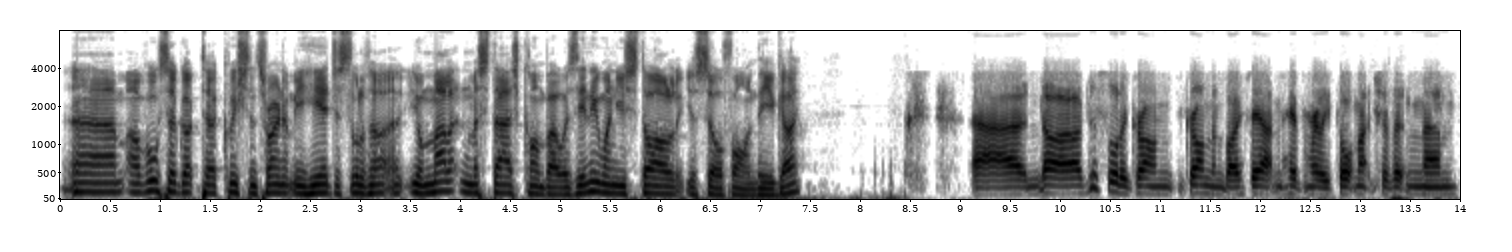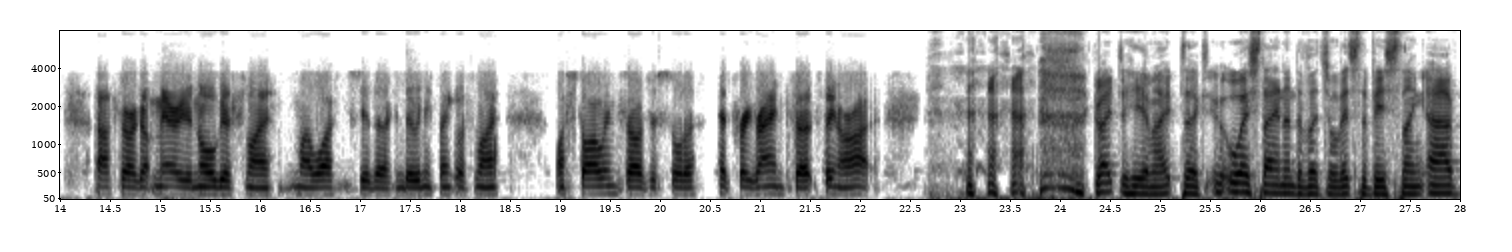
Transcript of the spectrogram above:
Um, I've also got uh, questions thrown at me here. Just sort of uh, your mullet and moustache combo. Is there anyone you style yourself on? There you go. Uh, no, I've just sort of grown grown them both out and haven't really thought much of it. And um, after I got married in August, my my wife said that I can do anything with my my styling, so I've just sort of had free reign. So it's been all right. great to hear, mate. Uh, always stay an individual. That's the best thing. Uh,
